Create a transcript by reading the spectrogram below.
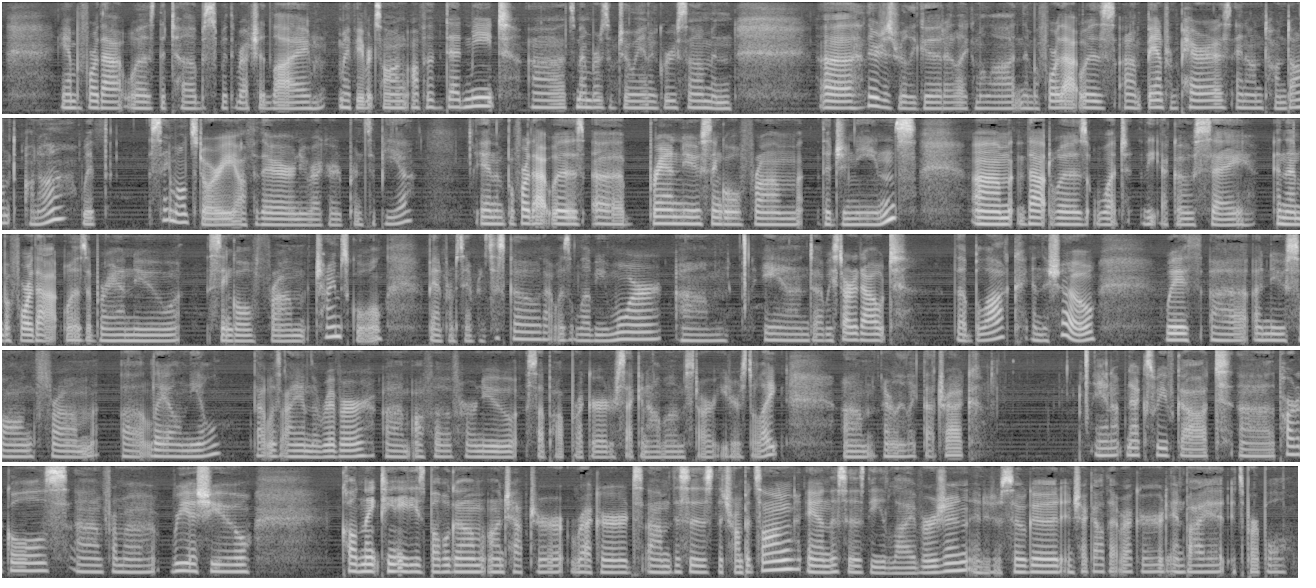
And before that was The Tubs with Wretched Lie, my favorite song off of Dead Meat. Uh, it's members of Joanna Gruesome, and uh, they're just really good. I like them a lot. And then before that was um, band from Paris En Attendant Ana with same old story off of their new record Principia. and before that was a brand new single from the Janines. Um, that was What the Echoes Say. And then before that was a brand new single from Chime School, band from San Francisco. That was Love You More. Um, and uh, we started out the block and the show with uh, a new song from uh, Lael Neale. That was I Am the River um, off of her new Sub Pop record or second album, Star Eater's Delight. Um, I really like that track. And up next, we've got uh, The Particles um, from a reissue called 1980s Bubblegum on Chapter Records. Um, this is the trumpet song, and this is the live version, and it is so good. And check out that record and buy it. It's purple.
